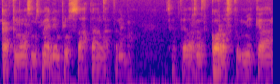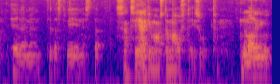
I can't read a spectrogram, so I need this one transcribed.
kaikki mulla on semmoista medium plussaa täällä, että niinku, se ei varsinaisesti korostu mikään elementti tästä viinistä. Saat se jälkimausta mausteisuutta. No mä olin niinku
